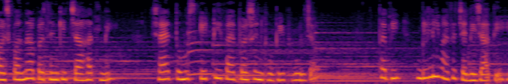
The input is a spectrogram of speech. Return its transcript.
और उस पंद्रह परसेंट की चाहत में शायद तुम उस एट्टी फाइव परसेंट को भी भूल जाओ। तभी बिल्ली वहाँ से चली जाती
